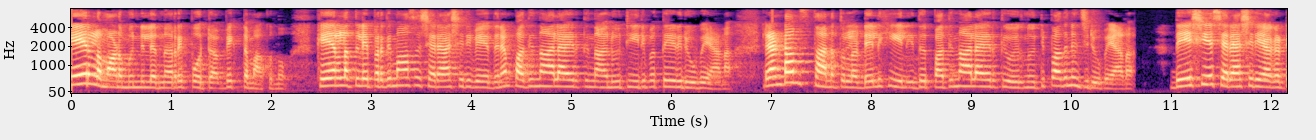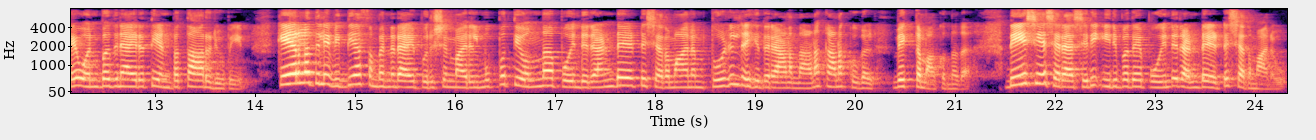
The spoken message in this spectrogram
കേരളമാണ് മുന്നിലെന്ന് റിപ്പോർട്ട് വ്യക്തമാക്കുന്നു. കേരളത്തിലെ പ്രതിമാസ ശരാശരി വേതനം പതിനാലായിരത്തി നാനൂറ്റി ഇരുപത്തിയേഴ് രൂപയാണ്. രണ്ടാം സ്ഥാനത്തുള്ള ഡൽഹിയിൽ ഇത് പതിനാലായിരത്തി ഒരുന്നൂറ്റി പതിനഞ്ച് രൂപയാണ്. ദേശീയ ശരാശരിയാകട്ടെ ഒൻപതിനായിരത്തി എൺപത്തി ആറ് രൂപയും. കേരളത്തിലെ വിദ്യാസമ്പന്നരായ പുരുഷന്മാരിൽ മുപ്പത്തി ഒന്ന് പോയിന്റ് രണ്ട് എട്ട് ശതമാനം തൊഴിൽ രഹിതരാണെന്നാണ് കണക്കുകൾ വ്യക്തമാക്കുന്നത്. ദേശീയ ശരാശരി ഇരുപത് പോയിന്റ് രണ്ട് എട്ട് ശതമാനവും.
